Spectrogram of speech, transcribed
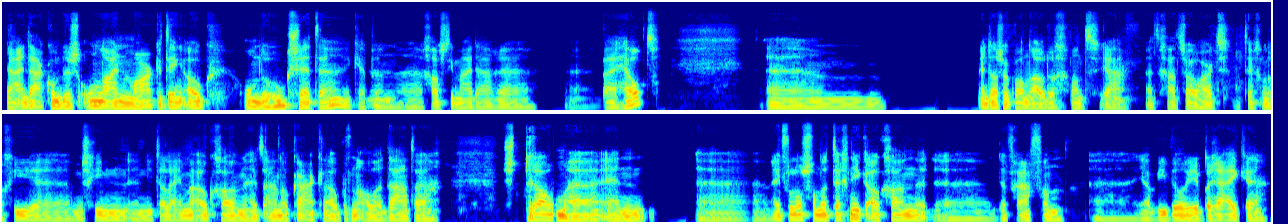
ja, en daar komt dus online marketing ook om de hoek zetten. Ik heb een gast die mij daarbij bij helpt. Um, en dat is ook wel nodig, want ja, het gaat zo hard. Technologie uh, misschien niet alleen, maar ook gewoon het aan elkaar knopen van alle datastromen. En even los van de techniek ook gewoon de vraag van ja, wie wil je bereiken?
